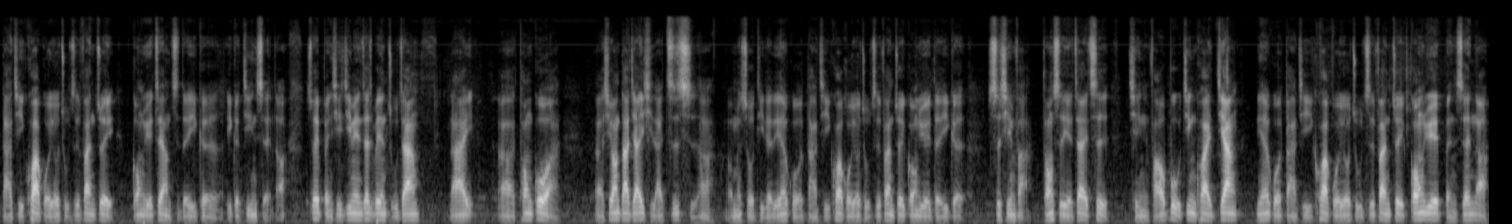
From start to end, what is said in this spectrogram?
打击跨国有组织犯罪。公约这样子的一个一个精神啊，所以本席今天在这边主张来呃通过啊，呃希望大家一起来支持啊，我们所提的联合国打击跨国有组织犯罪公约的一个实行法，同时也再次请法务部尽快将联合国打击跨国有组织犯罪公约本身啊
